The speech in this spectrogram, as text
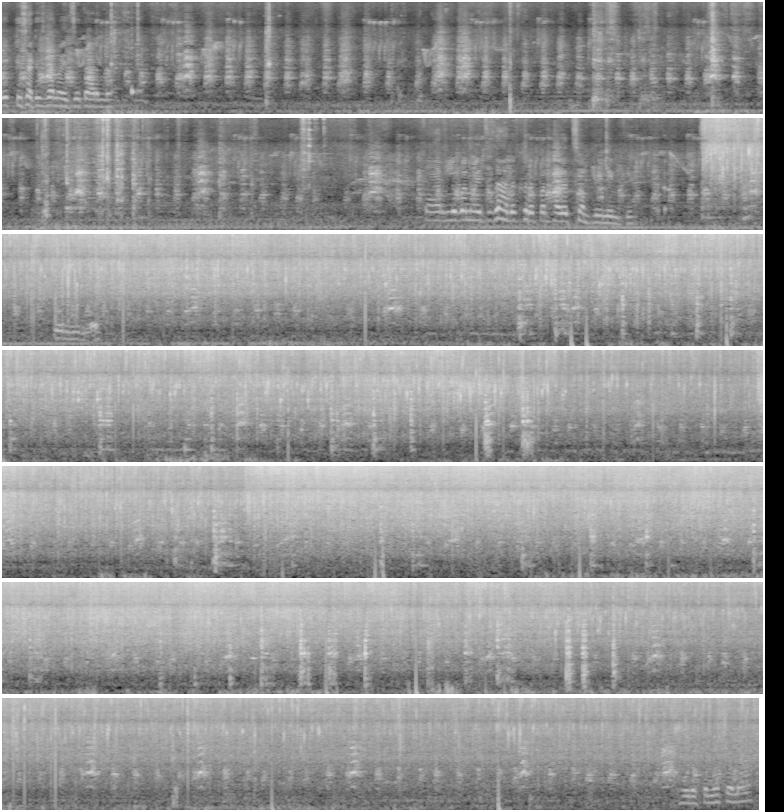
एकटीसाठीच बनवायचे कारलं. कारलं बनवायचं झालं खरं पण हळद संपली नेमकी. तेल না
